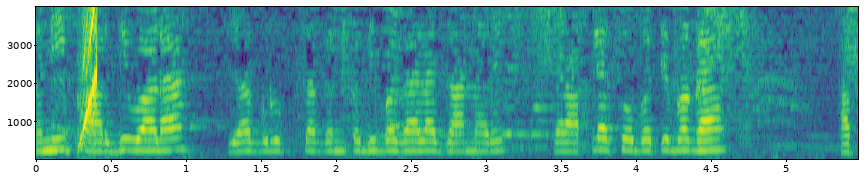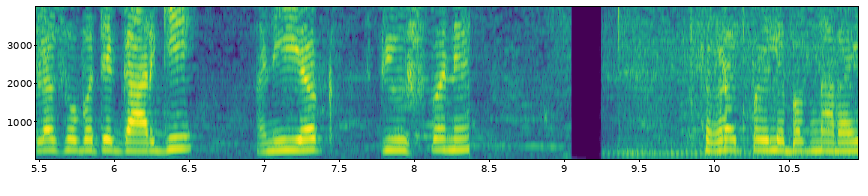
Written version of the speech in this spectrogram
आणि पारदीवाडा या ग्रुपचा गणपती बघायला जाणार आहे. तर आपल्यासोबत आहे बघा आपल्यासोबत एक गार्गी आणि एक पियुष पण आहे. सगळ्यात पहिले बघणार आहे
